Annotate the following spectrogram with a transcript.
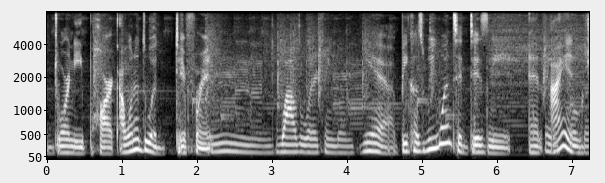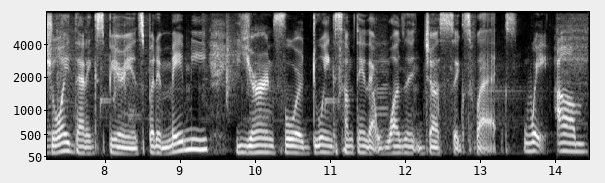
Dorney Park. I want to do a different. Wild Water Kingdom. Yeah, because we went to Disney and I so good. enjoyed that experience, but it made me yearn for doing something that wasn't just Six Flags. Wait, um,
